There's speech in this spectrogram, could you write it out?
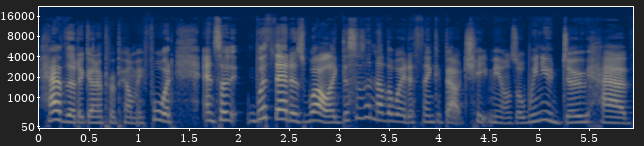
have that are going to propel me forward. And so with that as well like this is another way to think about cheat meals or when you do have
